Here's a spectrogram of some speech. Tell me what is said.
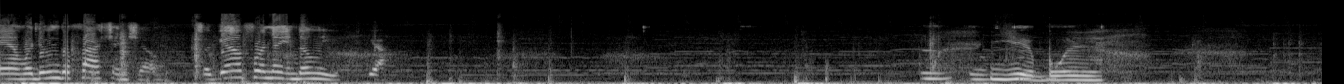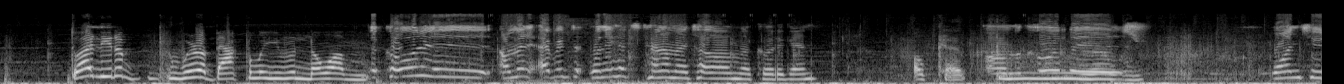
and we're doing the fashion show. So get on Fortnite and don't leave. Yeah. Yeah, boy. Do I need to wear a back bling even though I'm The code is. I'm gonna every t- when it hits ten, I'm gonna tell them the code again. okay? Um, the code is one two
